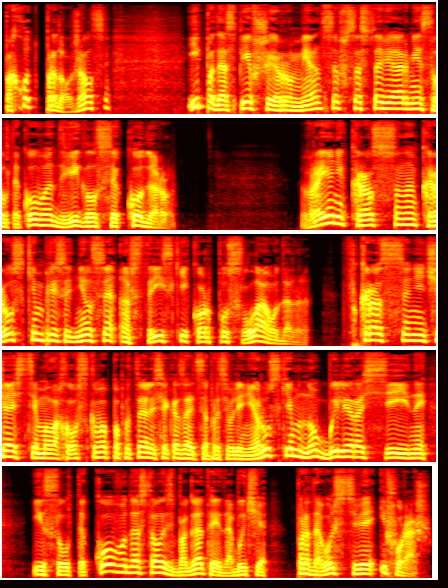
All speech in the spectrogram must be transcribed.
Поход продолжался, и подоспевший Румянцев в составе армии Салтыкова двигался к Одеру. В районе Кроссона к русским присоединился австрийский корпус Лаудена. В Кроссоне части Малаховского попытались оказать сопротивление русским, но были рассеяны, и Салтыкову досталась богатая добыча продовольствия и фураж.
